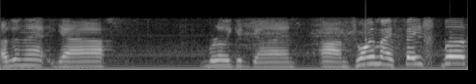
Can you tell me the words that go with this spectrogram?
other than that, yeah, really good gun. Um, join my Facebook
